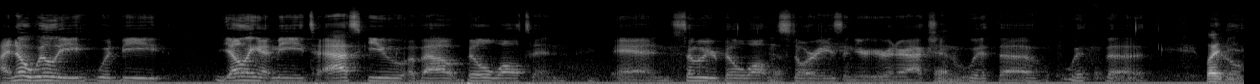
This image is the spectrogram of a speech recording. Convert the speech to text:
I know Willie would be yelling at me to ask you about Bill Walton and some of your Bill Walton yeah. stories and your, your interaction yeah. with uh, with uh, well, Bill.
